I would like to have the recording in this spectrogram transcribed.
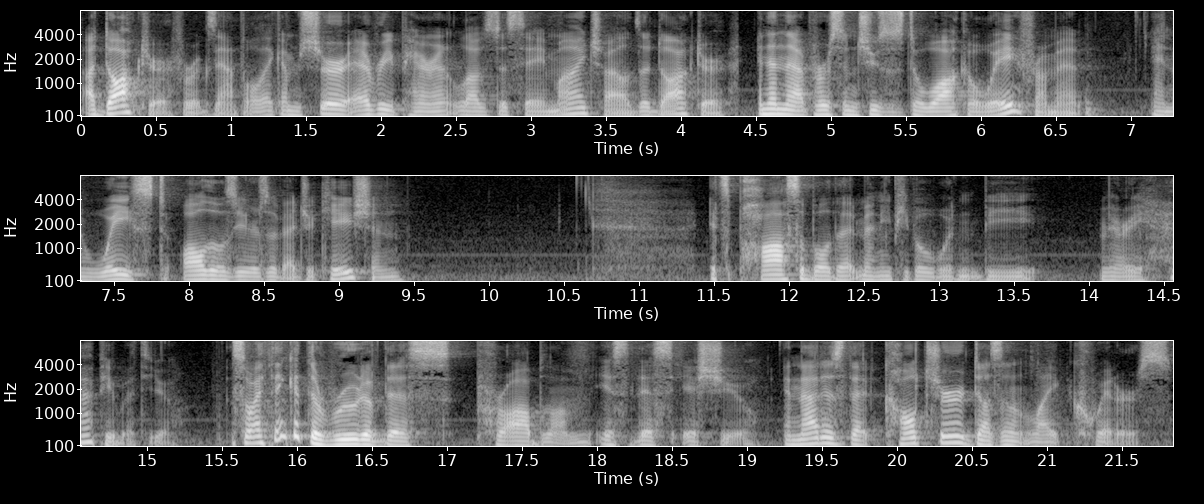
a doctor, for example. Like, I'm sure every parent loves to say, My child's a doctor. And then that person chooses to walk away from it and waste all those years of education. It's possible that many people wouldn't be very happy with you. So, I think at the root of this problem is this issue, and that is that culture doesn't like quitters.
